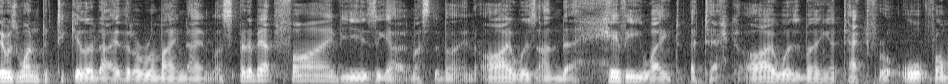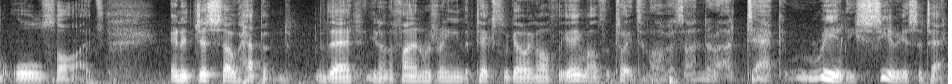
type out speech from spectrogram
there was one particular day that'll remain nameless, but about five years ago, it must have been, I was under heavyweight attack. I was being attacked all, from all sides. And it just so happened that, you know, the phone was ringing, the texts were going off, the emails, the tweets, and I was under attack, really serious attack.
